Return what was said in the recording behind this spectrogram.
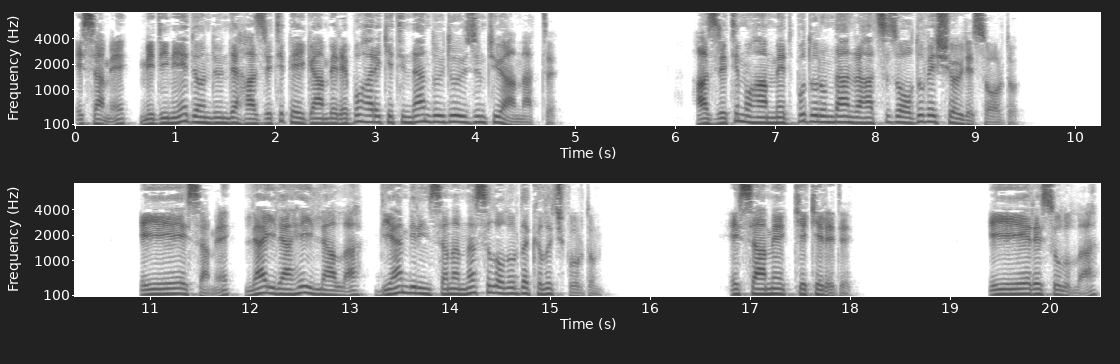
Esame, Medine'ye döndüğünde Hazreti Peygamber'e bu hareketinden duyduğu üzüntüyü anlattı. Hazreti Muhammed bu durumdan rahatsız oldu ve şöyle sordu. Ey Esame, la ilahe illallah diyen bir insana nasıl olur da kılıç vurdun? Esame kekeledi. Ey Resulullah,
